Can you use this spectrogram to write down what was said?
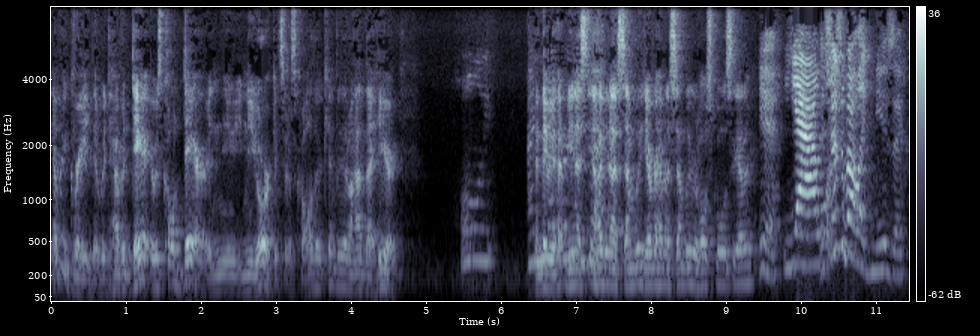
every grade they would have a D.A.R.E. it was called D.A.R.E. in New, York it's what it's called I can't believe they don't have that here Holy. I and they would have you know, you know have an assembly do you ever have an assembly with whole schools together Yeah. Yeah. It's wh- just about like music.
